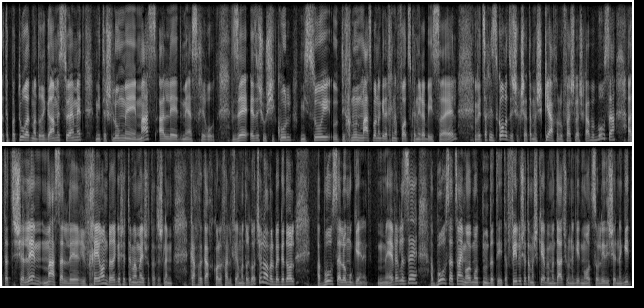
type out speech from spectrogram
אתה פטור עד מדרגה מסוימת מתשלום אה, מס על אה, דמי השכירות. זה איזשהו שיקול מיסוי, הוא תכנון מס בוא נגיד הכי נפוץ כנראה בישראל, וצריך לזכור את זה שכשאתה משקיע חלופה של השקעה בבורסה, אתה תשלם מס על אה, רווחי הון ברגע שתממש אותה, תשלם כך וכך כל אחד לפי המדרגות שלו, אבל בגדול הבורסה לא מוגנת. מעבר לזה, הבורסה עצמה היא מאוד מאוד תנודתית, אפילו שאתה משקיע במדד שהוא נגיד מאוד סולידי, שנגיד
